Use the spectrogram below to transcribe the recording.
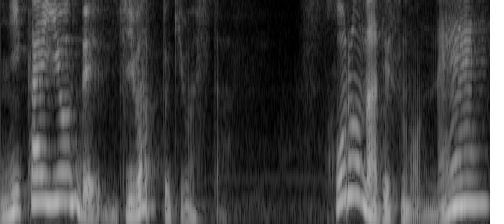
2回読んでじわっときました。コロナですもんね、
